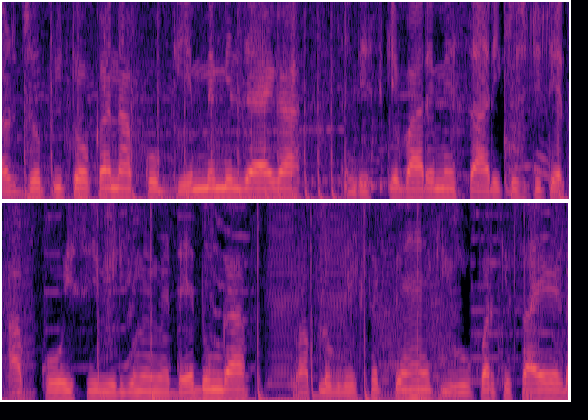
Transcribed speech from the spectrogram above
और जो कि टोकन आपको गेम में मिल जाएगा एंड इसके बारे में सारी कुछ डिटेल आपको इसी वीडियो में मैं दे दूँगा। तो आप लोग देख सकते हैं कि ऊपर की साइड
